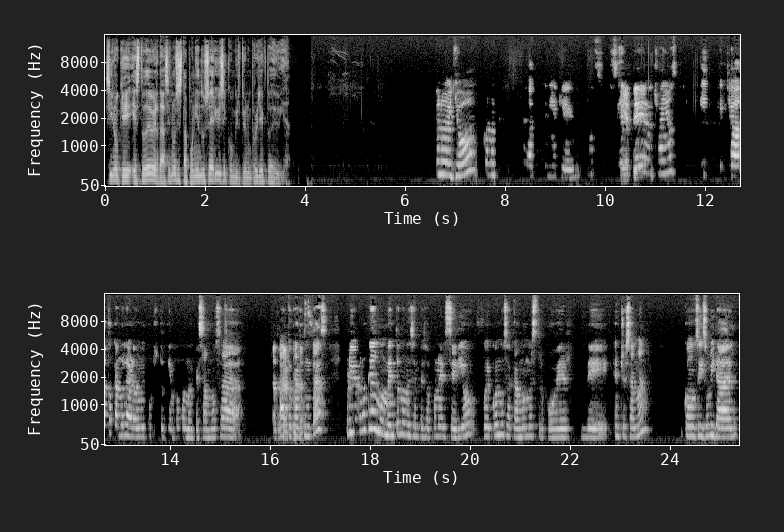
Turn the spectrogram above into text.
sino que esto de verdad se nos está poniendo serio y se convirtió en un proyecto de vida. Bueno, yo cuando tenía que unos 7, 8 años y llevaba tocando la verdad muy poquito tiempo cuando empezamos a, a tocar, juntas. Pero yo creo que el momento en donde se empezó a poner serio fue cuando sacamos nuestro cover de Entre Sandman, cuando se hizo viral.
